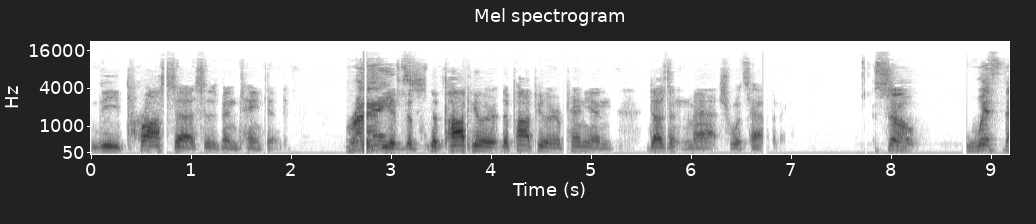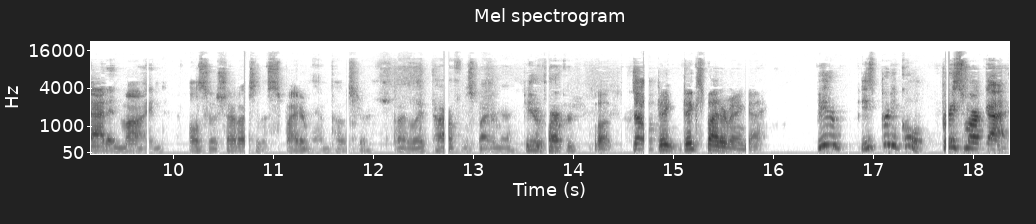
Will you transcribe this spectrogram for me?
the process has been tainted. Right. The, the, the popular the popular opinion doesn't match what's happening. So, with that in mind, also shout out to the Spider-Man poster. By the way, powerful Spider-Man. Peter Parker. Look, So big big Spider-Man guy. Peter, he's pretty cool. Pretty smart guy.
